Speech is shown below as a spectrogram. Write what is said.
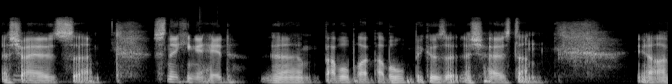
Asheo's um, sneaking ahead, um, bubble by bubble, because Asheo's done, you know,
